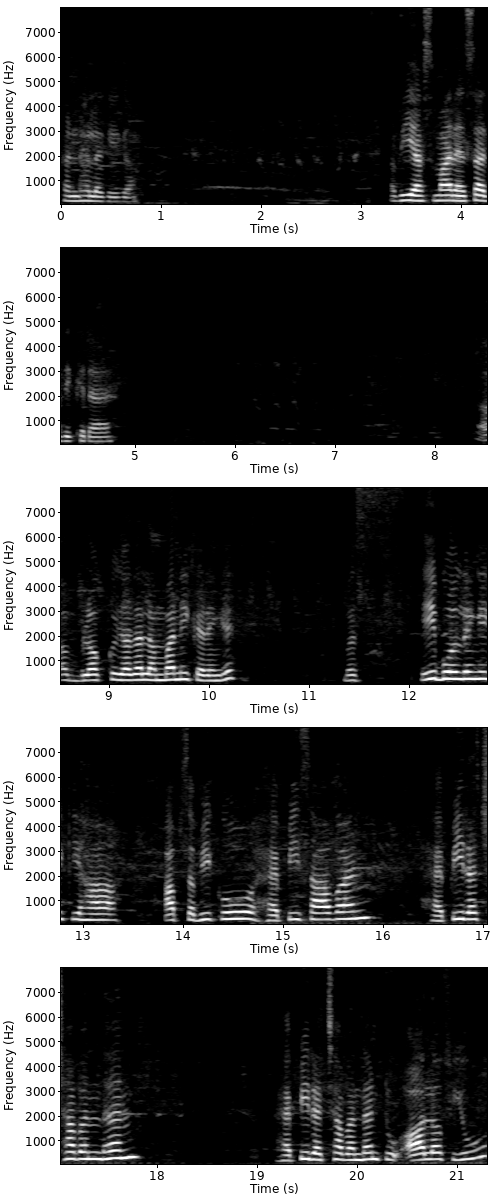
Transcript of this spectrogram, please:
ठंडा लगेगा। अभी आसमान ऐसा दिख रहा है। अब ब्लॉग को ज़्यादा लंबा नहीं करेंगे। बस यही बोल देंगे कि हाँ आप सभी को happy Sawan, happy Rakshabandhan. Happy Rakshabandhan to all of you.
